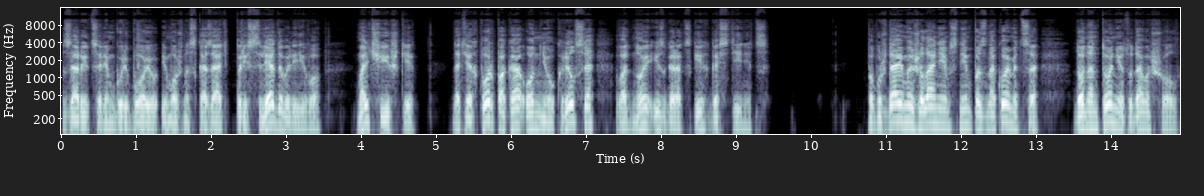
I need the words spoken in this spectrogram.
за рыцарем Гурьбою и, можно сказать, преследовали его мальчишки, до тех пор, пока он не укрылся в одной из городских гостиниц. Побуждаемый желанием с ним познакомиться, Дон Антонио туда вошел.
